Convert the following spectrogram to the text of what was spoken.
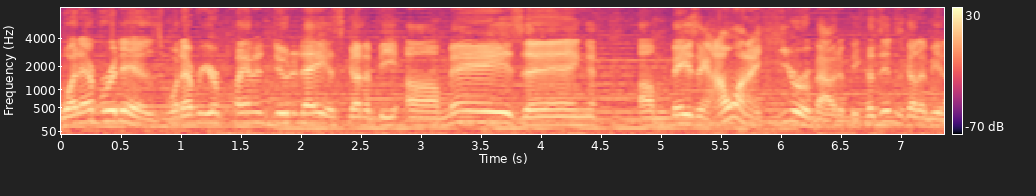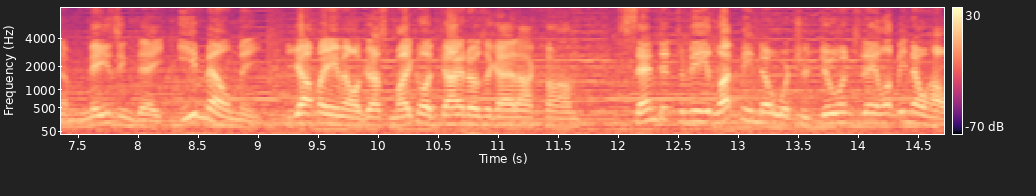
whatever it is, whatever you're planning to do today is going to be amazing amazing. I want to hear about it because it is going to be an amazing day. Email me. You got my email address, michael at guyknowsaguy.com. Send it to me. Let me know what you're doing today. Let me know how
